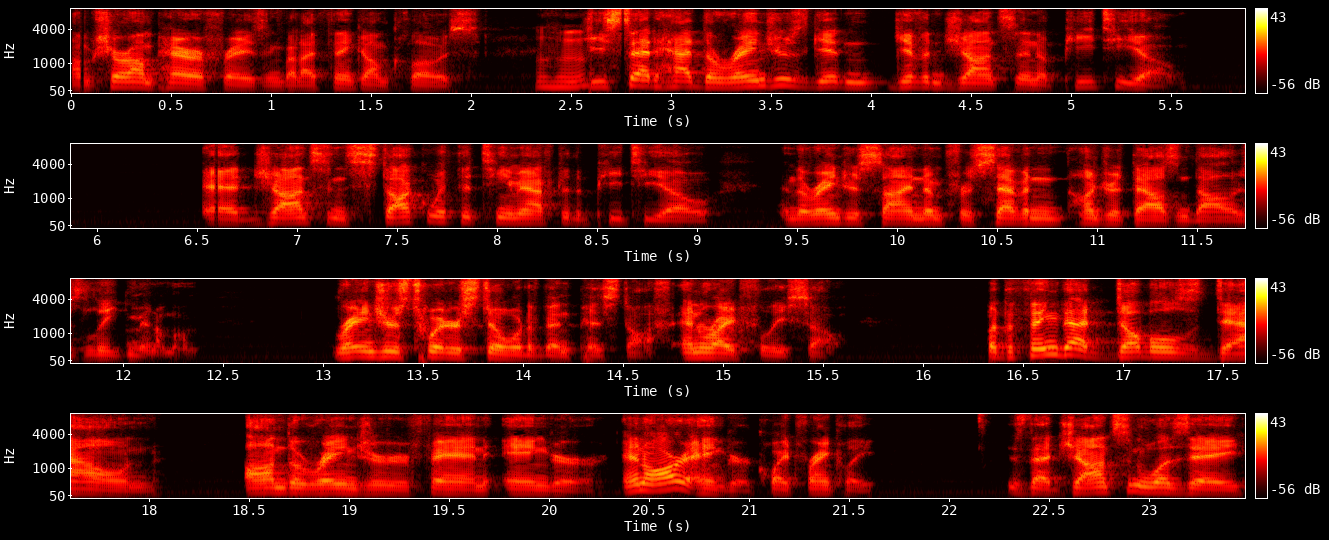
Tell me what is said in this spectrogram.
"I'm sure I'm paraphrasing, but I think I'm close." Mhm. He said, "Had the Rangers given given Johnson a PTO, and Johnson stuck with the team after the PTO, and the Rangers signed him for seven hundred thousand dollars league minimum, Rangers Twitter still would have been pissed off, and rightfully so." But the thing that doubles down on the Ranger fan anger and our anger, quite frankly, is that Johnson was a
